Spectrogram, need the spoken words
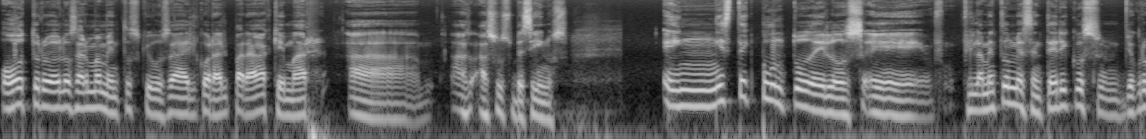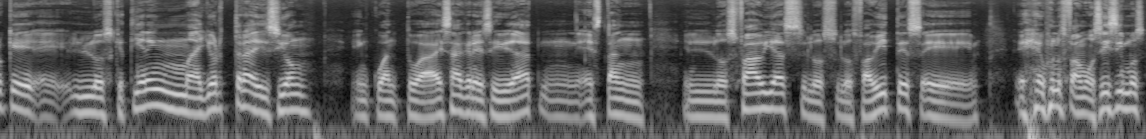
otro de los armamentos que usa el coral para quemar a, sus vecinos. En este punto de los eh, filamentos mesentéricos, yo creo que eh, los que tienen mayor tradición en cuanto a esa agresividad mm, están los fabias, los, los fabites, eh, eh, unos famosísimos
